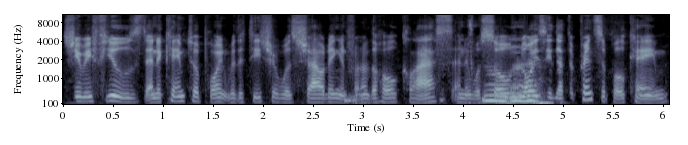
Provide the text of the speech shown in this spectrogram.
She refused. And it came to a point where the teacher was shouting in front of the whole class. And it was Oh, so my. noisy that the principal came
